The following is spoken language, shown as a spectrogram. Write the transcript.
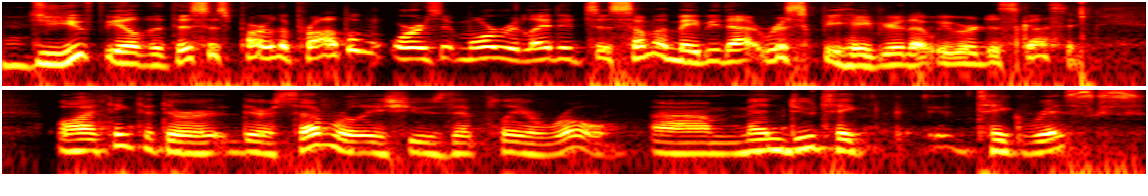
Mm-hmm. Do you feel that this is part of the problem, or is it more related to some of maybe that risk behavior that we were discussing? Well, I think that there are, there are several issues that play a role. Um, men do take take risks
